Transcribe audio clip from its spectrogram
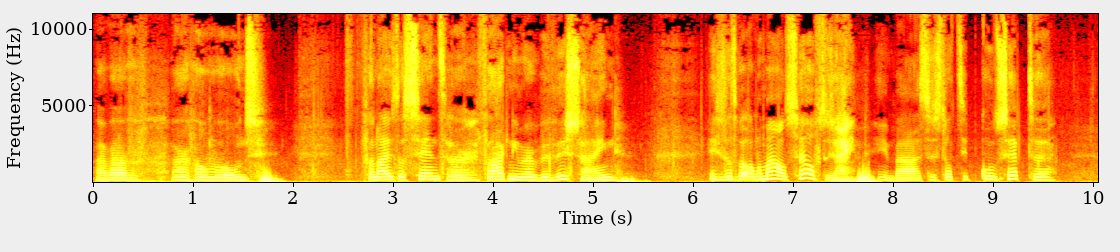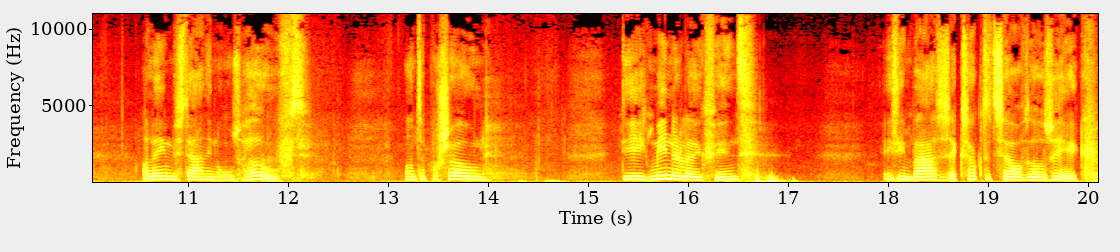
maar waar, waarvan we ons vanuit dat centrum vaak niet meer bewust zijn, is dat we allemaal hetzelfde zijn in basis. Dat die concepten alleen bestaan in ons hoofd. Want de persoon die ik minder leuk vind, is in basis exact hetzelfde als ik.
